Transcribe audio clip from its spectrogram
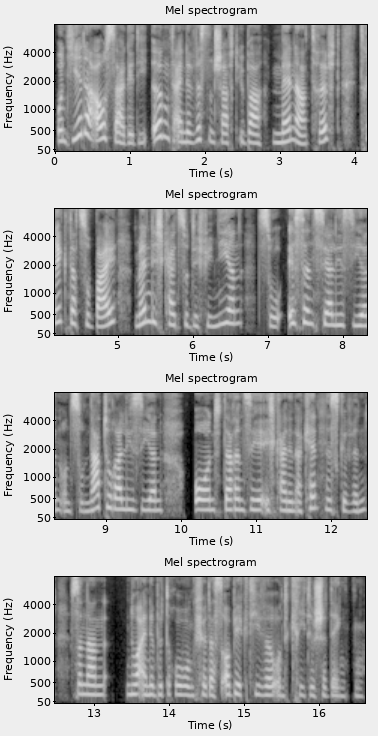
Und jede Aussage, die irgendeine Wissenschaft über Männer trifft, trägt dazu bei, Männlichkeit zu definieren, zu essentialisieren und zu naturalisieren. Und darin sehe ich keinen Erkenntnisgewinn, sondern nur eine Bedrohung für das objektive und kritische Denken.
